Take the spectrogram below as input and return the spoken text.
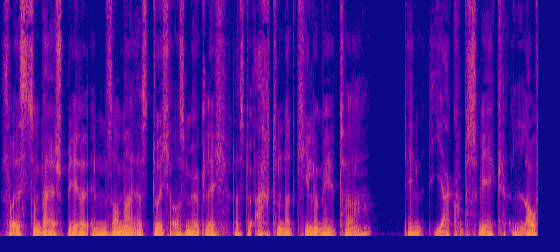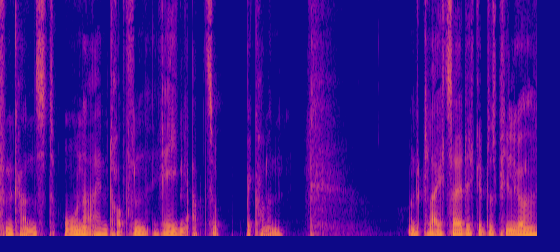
So ist zum Beispiel im Sommer es durchaus möglich, dass du 800 Kilometer den Jakobsweg laufen kannst, ohne einen Tropfen Regen abzubekommen. Und gleichzeitig gibt es Pilger,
